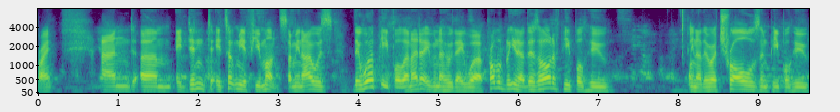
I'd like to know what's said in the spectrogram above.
Right? And um, it didn't. It took me a few months. I mean, I was. There were people, and I don't even know who they were. Probably, you know, there's a lot of people who you know, there are trolls and people who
